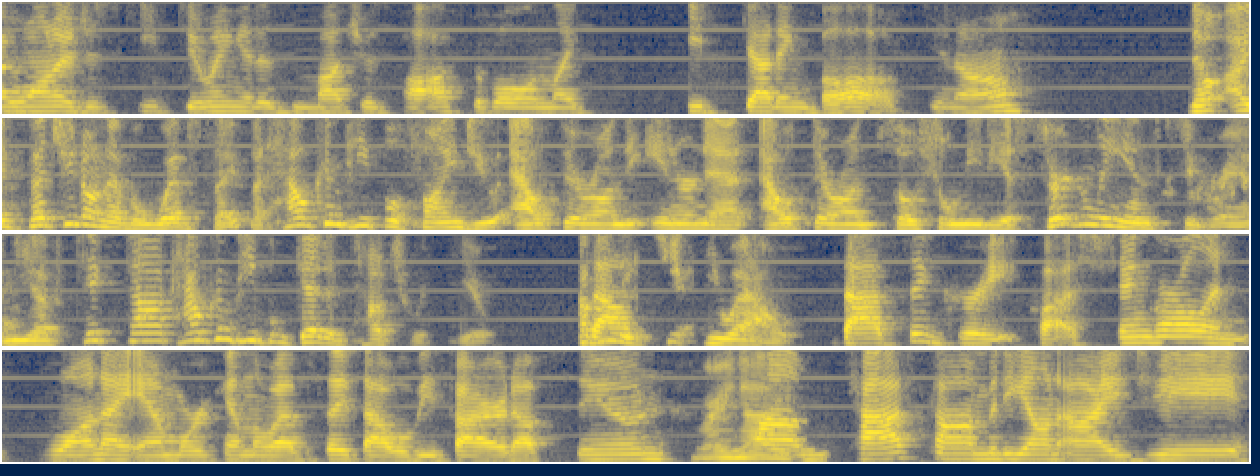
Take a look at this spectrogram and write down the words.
I want to just keep doing it as much as possible and like keep getting booked, you know? Now, I bet you don't have a website, but how can people find you out there on the internet, out there on social media? Certainly Instagram. You have TikTok. How can people get in touch with you? How can they check you out? That's a great question, Carl. And one, I am working on the website that will be fired up soon. Very nice. Um, Cast Comedy on IG.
